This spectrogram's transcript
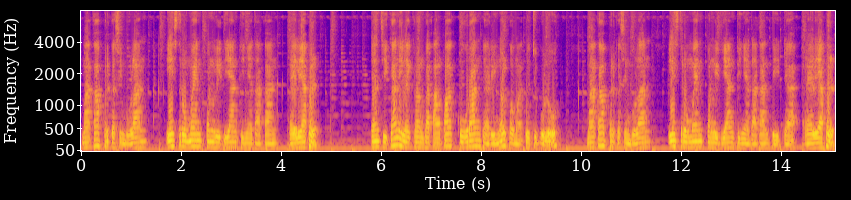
maka berkesimpulan instrumen penelitian dinyatakan reliable. Dan jika nilai Kronbach Alpha kurang dari 0,70 maka berkesimpulan instrumen penelitian dinyatakan tidak reliable.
